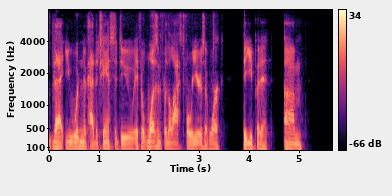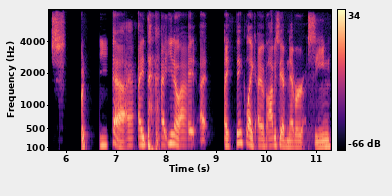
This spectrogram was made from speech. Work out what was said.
that you wouldn't have had the chance to do if it wasn't for the last four years of work that you put in. Um, but yeah, I, I you know, I, I, I think like I've obviously I've never seen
